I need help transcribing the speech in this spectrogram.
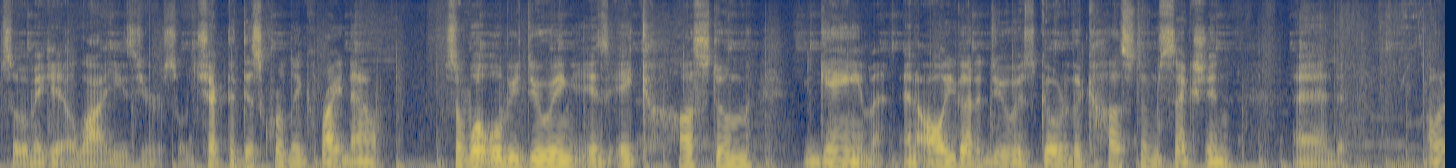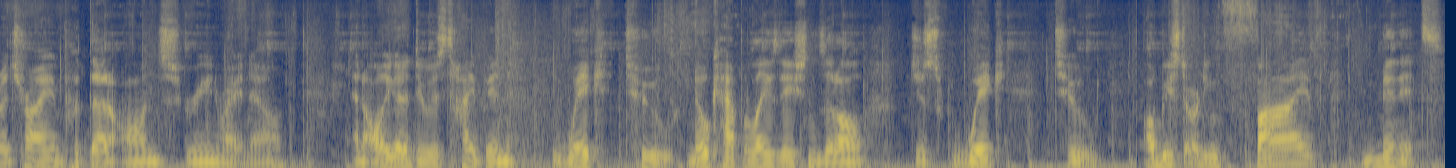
So it'll make it a lot easier. So check the Discord link right now. So what we'll be doing is a custom game. And all you got to do is go to the custom section and I'm going to try and put that on screen right now. And all you got to do is type in wiik2. No capitalizations at all, just wiik2. I'll be starting five minutes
